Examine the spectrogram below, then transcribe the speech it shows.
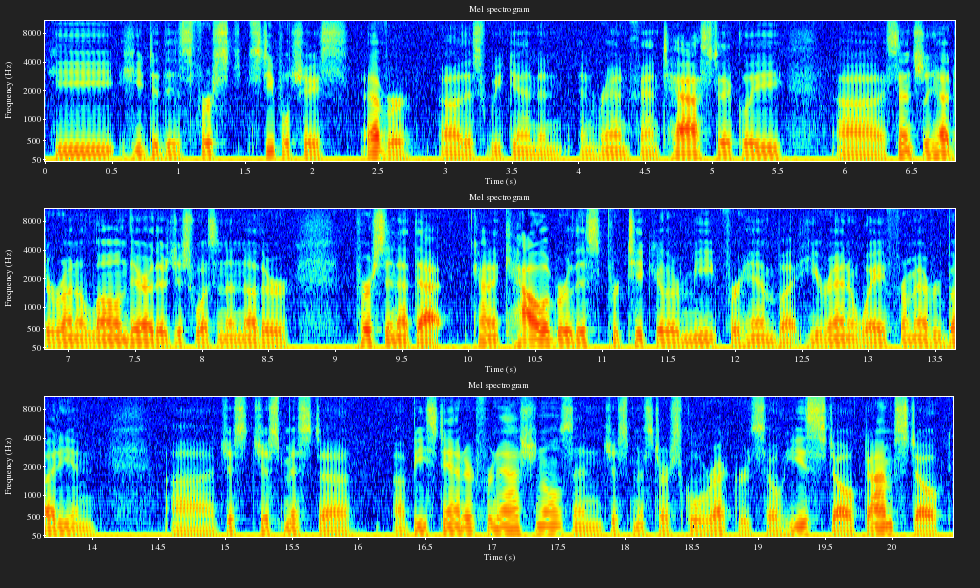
he he did his first steeplechase ever uh, this weekend and, and ran fantastically. Uh, essentially had to run alone there. There just wasn't another person at that kind of caliber this particular meet for him, but he ran away from everybody and uh, just just missed a, Uh, a B standard for nationals and just missed our school record. So he's stoked. I'm stoked.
